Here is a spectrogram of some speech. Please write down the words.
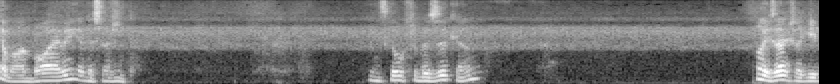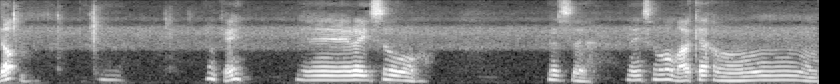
Come on, boy, make a decision. Let's go for bazooka. Oh, he's actually geared up. Okay. Uh, right, so there's the right, what my cat oh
